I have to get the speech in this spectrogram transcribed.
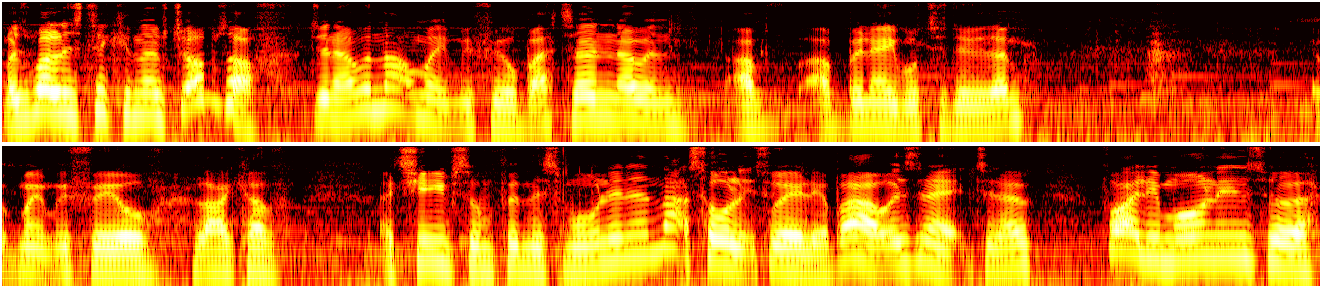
as well as ticking those jobs off, you know, and that'll make me feel better knowing I've, I've been able to do them it'll make me feel like I've achieved something this morning and that's all it's really about isn't it you know Friday mornings are a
